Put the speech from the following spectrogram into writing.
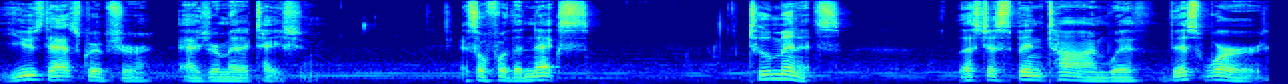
Use that scripture as your meditation. And so for the next two minutes, let's just spend time with this word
